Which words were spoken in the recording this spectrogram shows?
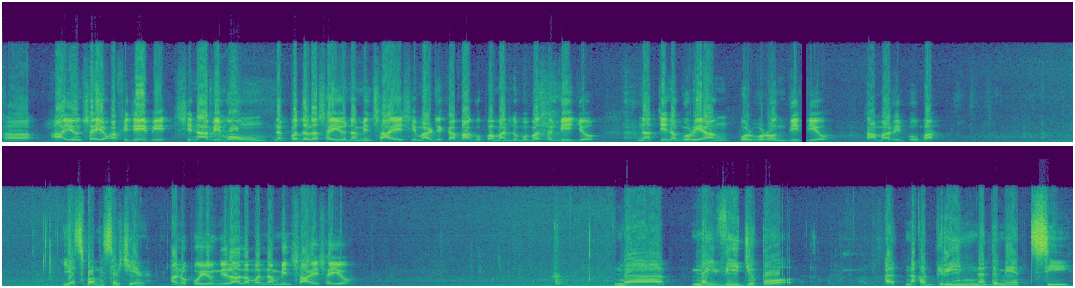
Ah, ayon sa iyong affidavit, sinabi mong nagpadala sa iyo ng mensahe si Marlica bago pa man lumabas sa video na tinaguri ang polvoron video. Tama rin po ba? Yes po, Mr. Chair. Ano po yung nilalaman ng mensahe sa iyo? Na may video po at naka-green na damit si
